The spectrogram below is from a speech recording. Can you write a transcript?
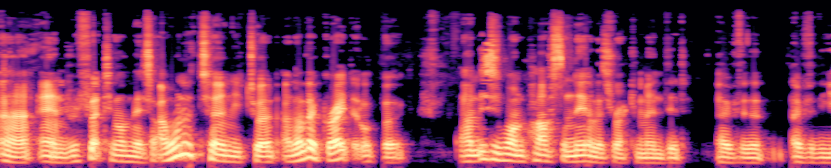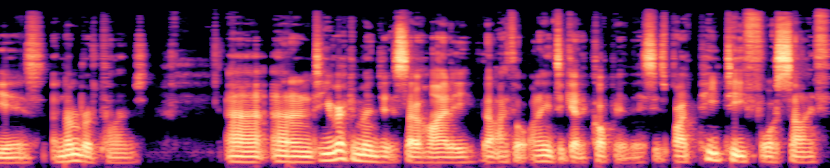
uh, end, reflecting on this, I want to turn you to a, another great little book. Um, this is one Pastor Neil has recommended over the over the years a number of times, uh, and he recommended it so highly that I thought I need to get a copy of this. It's by P.T. Forsyth.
